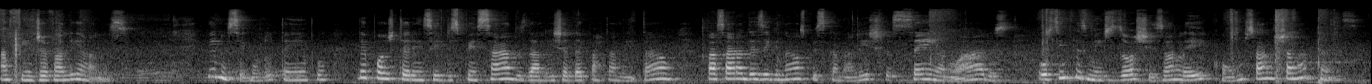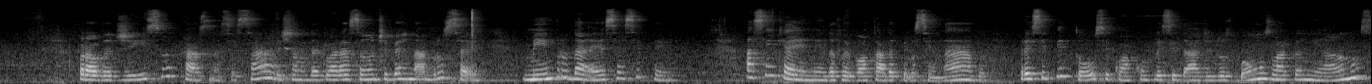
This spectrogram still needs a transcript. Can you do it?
a fim de avaliá-los. E no segundo tempo, depois de terem sido dispensados da lista departamental, passaram a designar os psicanalistas sem anuários ou simplesmente exaustis a lei como charlatães. Prova disso, caso necessário, está na declaração de Bernard Brousset, membro da SSP. Assim que a emenda foi votada pelo Senado, precipitou-se com a cumplicidade dos bons lacanianos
